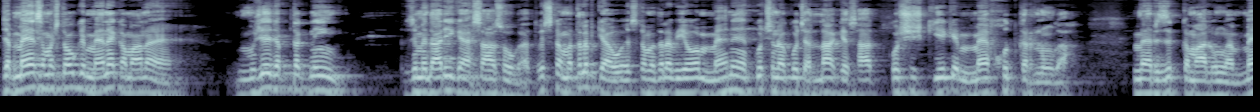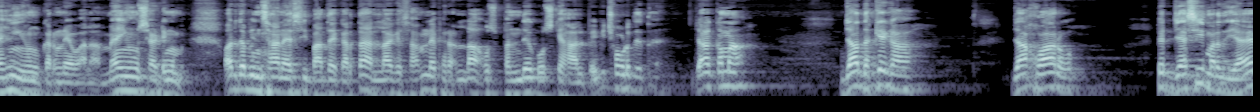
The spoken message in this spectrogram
جب میں سمجھتا ہوں کہ میں نے کمانا ہے، مجھے جب تک نہیں ذمہ داری کا احساس ہوگا، تو اس کا مطلب کیا ہوا؟ اس کا مطلب یہ ہوا، میں نے کچھ نہ کچھ اللہ کے ساتھ کوشش کی ہے کہ میں خود کر لوں گا، میں رزق کما لوں گا، میں ہی ہوں کرنے والا، میں ہی ہوں سیٹنگ اور جب انسان ایسی باتیں کرتا ہے اللہ کے سامنے، پھر اللہ اس بندے کو اس کے حال پہ بھی چھوڑ دیتا ہے۔ جا کما، جا دھکے کھا، جا خوار ہو، پھر جیسی مرضی آئے،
